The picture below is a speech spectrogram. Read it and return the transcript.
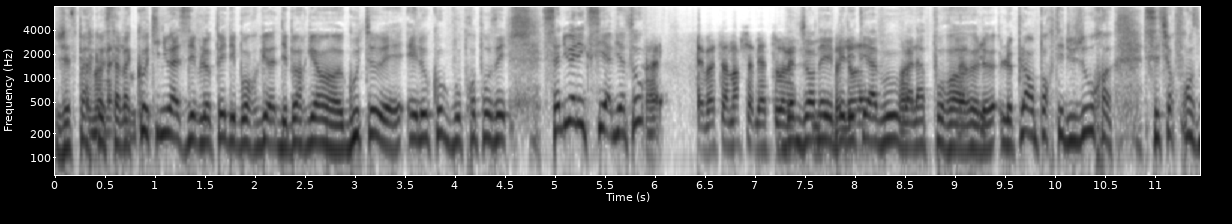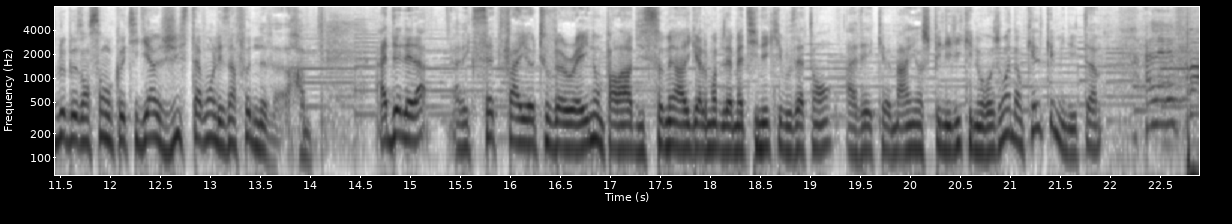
J'espère que ça va continuer à se développer des burgers, des burgers euh, goûteux et, et locaux que vous proposez. Salut Alexis, à bientôt. Ouais. Eh ben, ça marche, à bientôt. Bonne merci. journée, Bonne bel été à vous. Ouais. Voilà pour euh, le, le plat emporté du jour. C'est sur France Bleu Besançon au quotidien, juste avant les infos de 9h. Adèle est là avec Set Fire to the Rain. On parlera du sommaire également de la matinée qui vous attend avec euh, Marion Spinelli qui nous rejoint dans quelques minutes. I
